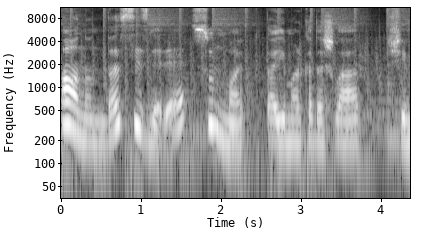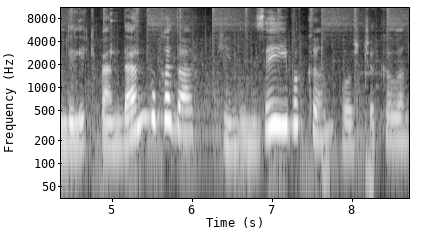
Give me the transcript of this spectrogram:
anında sizlere sunmaktayım arkadaşlar. Şimdilik benden bu kadar. Kendinize iyi bakın. Hoşçakalın.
